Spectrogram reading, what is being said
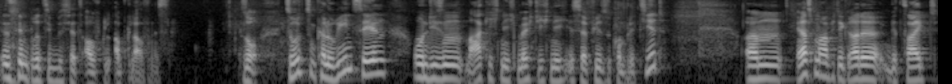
es im Prinzip bis jetzt abgelaufen ist. So, zurück zum Kalorienzählen und diesen mag ich nicht, möchte ich nicht, ist ja viel zu kompliziert. Ähm, erstmal habe ich dir gerade gezeigt,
